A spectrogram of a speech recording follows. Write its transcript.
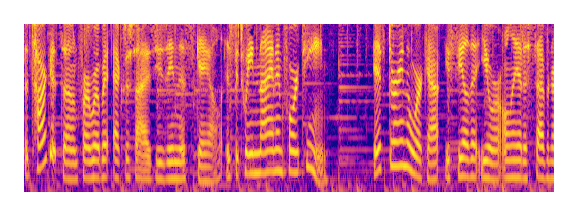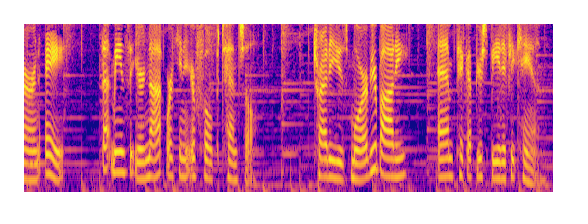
The target zone for aerobic exercise using this scale is between 9 and 14. If during the workout you feel that you are only at a 7 or an 8, that means that you're not working at your full potential. Try to use more of your body and pick up your speed if you can.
